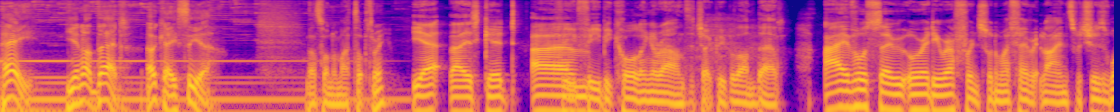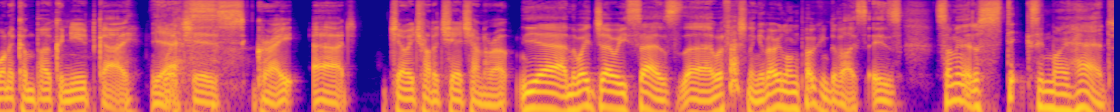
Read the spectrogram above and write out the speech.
Hey, you're not dead. Okay, see ya. That's one of my top three. Yeah, that is good. Um, Phoebe calling around to check people aren't dead. I've also already referenced one of my favourite lines, which is "Wanna come poke a nude guy," Yes. which is great. Uh, Joey trying to cheer Chandler up. Yeah, and the way Joey says uh, we're fashioning a very long poking device is something that just sticks in my head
